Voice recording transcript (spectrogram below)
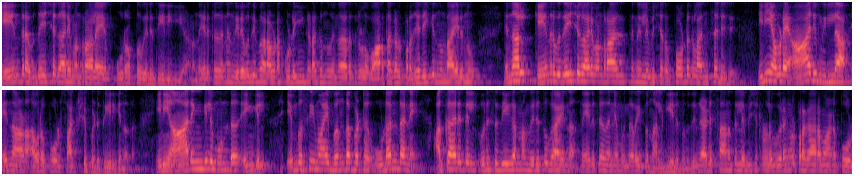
കേന്ദ്ര വിദേശകാര്യ മന്ത്രാലയം ഉറപ്പ് വരുത്തിയിരിക്കുകയാണ്. നേരത്തെ തന്നെ നിരവധി പേർ അവിടെ കുടുങ്ങിക്കിടക്കുന്നു എന്ന തരത്തിലുള്ള വാർത്തകൾ പ്രചരിക്കുന്നുണ്ടായിരുന്നു. എന്നാൽ കേന്ദ്ര വിദേശകാര്യ മന്ത്രാലയത്തിന് ലഭിച്ച റിപ്പോർട്ടുകൾ അനുസരിച്ച് ഇനി അവിടെ ആരുമില്ല എന്നാണ് അവർ ഇപ്പോൾ സാക്ഷ്യപ്പെടുത്തിയിരിക്കുന്നത്. ഇനി ആരെങ്കിലും ഉണ്ട് എങ്കിൽ എംബസിയുമായി ബന്ധപ്പെട്ട് ഉടൻ തന്നെ അക്കാര്യത്തിൽ ഒരു സ്ഥിരീകരണം വരുത്തുക എന്ന് നേരത്തെ തന്നെ മുന്നറിയിപ്പ് നൽകിയിരുന്നു. ഇതിന്റെ അടിസ്ഥാനത്തിൽ ലഭിച്ചിട്ടുള്ള വിവരങ്ങൾ പ്രകാരമാണ് ഇപ്പോൾ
